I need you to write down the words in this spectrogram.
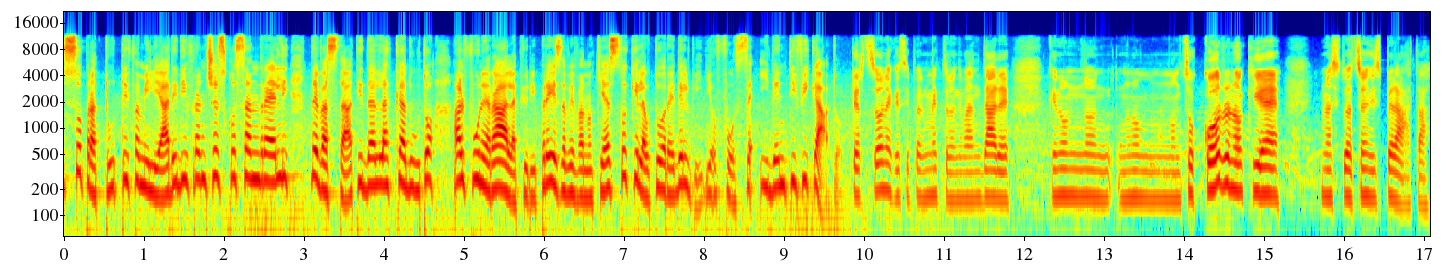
soprattutto i familiari di Francesco Francesco Sandrelli, devastati dall'accaduto. Al funerale a più riprese avevano chiesto che l'autore del video fosse identificato. Persone che si permettono di mandare, che non, non, non, non soccorrono chi è in una situazione disperata,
